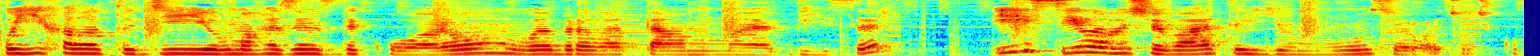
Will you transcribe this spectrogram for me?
Поїхала тоді в магазин з декором, вибрала там бісер і сіла вишивати йому сорочечку.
